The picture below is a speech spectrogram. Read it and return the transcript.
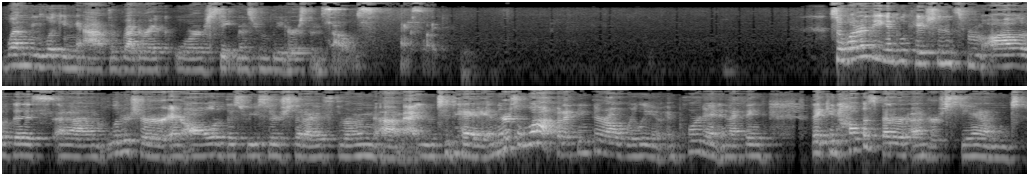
when we're looking at the rhetoric or statements from leaders themselves. Next slide. So what are the implications from all of this um, literature and all of this research that I've thrown um, at you today? And there's a lot, but I think they're all really important. And I think they can help us better understand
